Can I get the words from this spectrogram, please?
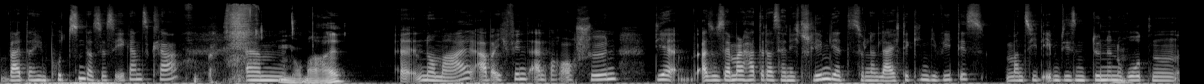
weiterhin putzen, das ist eh ganz klar. Ähm, Normal. Äh, normal, aber ich finde einfach auch schön, die, also Semmel hatte das ja nicht schlimm, die hat so eine leichte Gingivitis. Man sieht eben diesen dünnen mhm. roten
